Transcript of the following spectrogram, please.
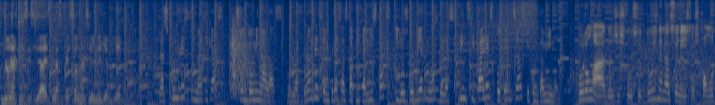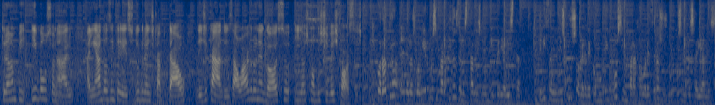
y no las necesidades de las personas y el medio ambiente. Las cumbres climáticas son dominadas por las grandes empresas capitalistas y los gobiernos de las principales potencias que contaminan. Por um lado, o discurso dos negacionistas como Trump e Bolsonaro, alinhado aos interesses do grande capital, dedicados ao agronegócio e aos combustíveis fósseis. Por otro el de los gobiernos y partidos del establishment imperialista, que utilizan el discurso verde como greenwashing para favorecer a sus grupos empresariales.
